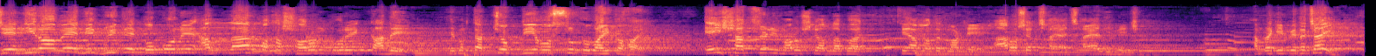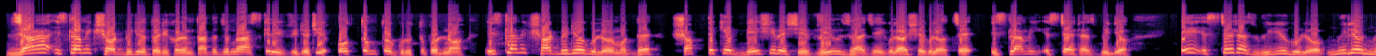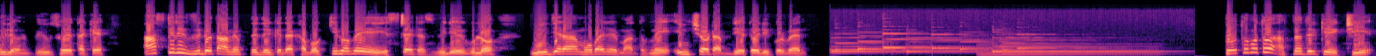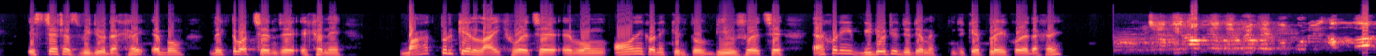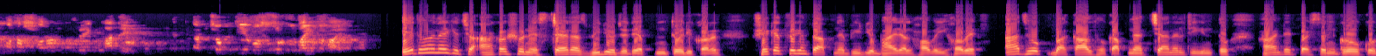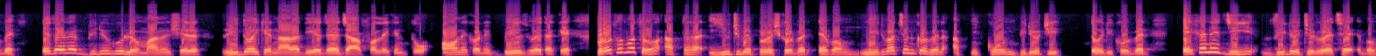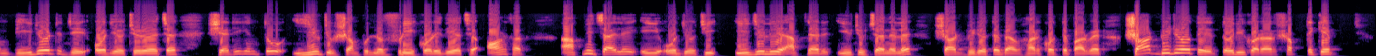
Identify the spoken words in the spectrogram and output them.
যে নীরবে, নিভৃতে, গোপনে আল্লাহর কথা স্মরণ করে কাঁদে এবং তার চোখ দিয়ে অশ্রু প্রবাহিত হয়। এই সাত শ্রেণির মানুষকে আল্লাহ পাক কেয়ামতের মাঠে আরসের ছায়া ছায়া দিবে আমরা কি পেতে চাই? যারা ইসলামিক শর্ট ভিডিও তৈরি করেন, তাদের জন্য আজকের এই ভিডিওটি অত্যন্ত গুরুত্বপূর্ণ। ইসলামিক শর্ট ভিডিওগুলোর মধ্যে সব থেকে বেশি বেশি ভিউজ হয় যেগুলো, সেগুলো হচ্ছে ইসলামিক স্ট্যাটাস ভিডিও এই স্ট্যাটাস ভিডিওগুলো মিলিয়ন মিলিয়ন ভিউজ হয়ে থাকে। আজকের এই ভিডিওতে আমি আপনাদেরকে দেখাবো কীভাবে এই স্ট্যাটাস ভিডিওগুলো নিজেরা মোবাইলের মাধ্যমে ইনশর্ট অ্যাপ দিয়ে তৈরি করবেন। প্রথমত আপনাদেরকে একটি স্ট্যাটাস ভিডিও দেখাই এবং দেখতে পাচ্ছেন যে এখানে বাহাত্তর কে লাইক হয়েছে এবং অনেক অনেক কিন্তু ভিউজ হয়েছে। এখন এই ভিডিওটি যদি আমি আপনাদেরকে প্লে করে দেখাই। গোপনে আল্লাহর কথা স্মরণ করে কাঁদে, তার চোখ দিয়ে অশ্রু প্রবাহিত হয়। এই ধরনের কিছু আকর্ষণীয় স্ট্যাটাস ভিডিও যদি আপনি তৈরি করেন, সেক্ষেত্রে কিন্তু আপনার ভিডিও ভাইরাল হবেই হবে। আজ হোক বা কাল হোক, আপনার চ্যানেলটি কিন্তু হান্ড্রেড পার্সেন্ট গ্রো করবে। এ ধরনের ভিডিওগুলো মানুষের হৃদয়কে নাড়া দিয়ে যায় যার ফলে কিন্তু অনেক অনেক ভিউজ হয়ে থাকে। প্রথমত আপনারা ইউটিউবে প্রবেশ করবেন এবং নির্বাচন করবেন আপনি কোন ভিডিওটি তৈরি করবেন। এখানে যে ভিডিওটি রয়েছে এবং ভিডিওটি যে অডিওটি রয়েছে, সেটি কিন্তু ইউটিউব সম্পূর্ণ ফ্রি করে দিয়েছে। অর্থাৎ আপনি চাইলে এই অডিওটি ইজিলি আপনার ইউটিউব চ্যানেলে শর্ট ভিডিওতে ব্যবহার করতে পারবেন। শর্ট ভিডিওতে তৈরি করার সব থেকে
